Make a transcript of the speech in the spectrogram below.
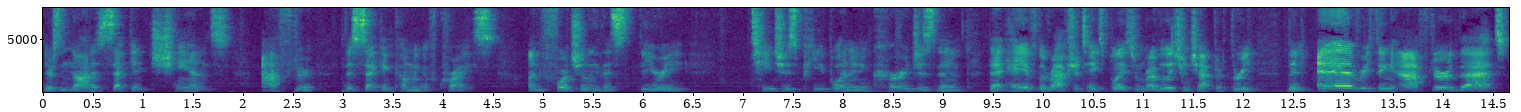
There's not a second chance after the second coming of Christ. Unfortunately, this theory teaches people and it encourages them that hey, if the rapture takes place in Revelation chapter 3, then everything after that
